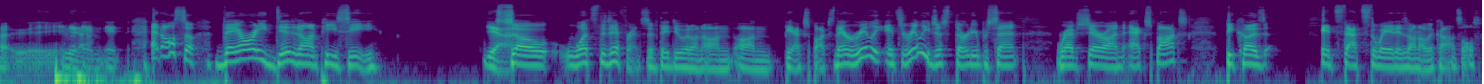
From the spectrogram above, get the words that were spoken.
uh, and, Yeah. and, it, and also they already did it on PC. Yeah. So what's the difference if they do it on on on the Xbox? They're really it's really just 30% rev share on Xbox because it's that's the way it is on other consoles.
